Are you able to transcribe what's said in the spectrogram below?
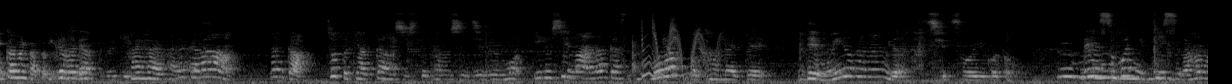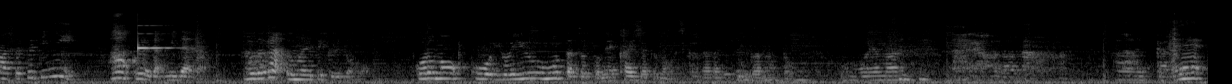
いかなかったいかなねかった時、はいはいはいだからなんかちょっと客観視して楽しい自分もいるしまあなんかもやっと考えてでもいいのかなみたいな感じ。そういうことでそこにピースがはまった時にああこれだみたいなものが生まれてくると思う心のこう余裕を持ったちょっとね解釈の仕方ができるかなと思います。なるほどな。なんかね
